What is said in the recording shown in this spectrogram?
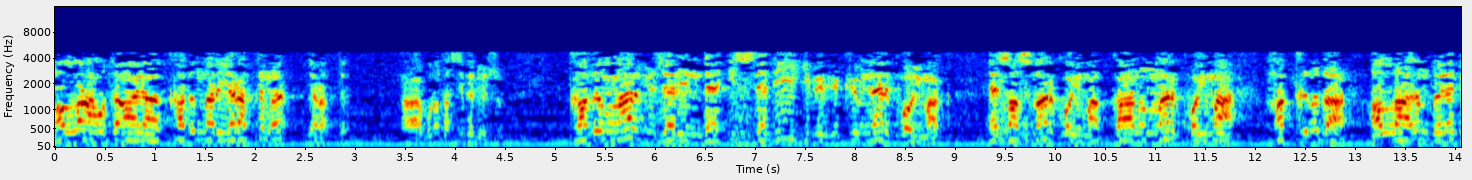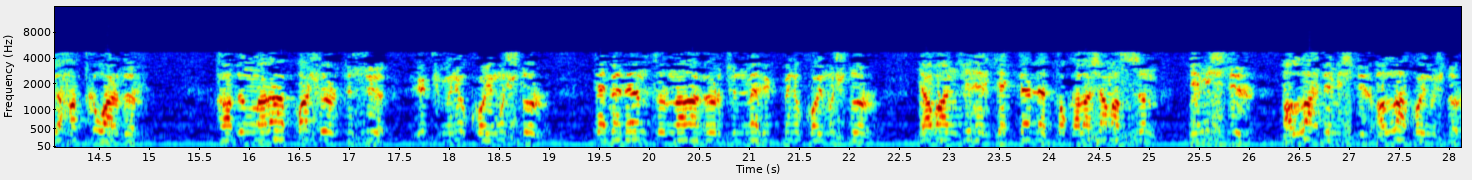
Allahu Teala kadınları yarattı mı? Yarattı. Aa, bunu tasdik ediyorsun. Kadınlar üzerinde istediği gibi hükümler koymak, esaslar koymak, kanunlar koyma hakkını da Allah'ın böyle bir hakkı vardır. Kadınlara başörtüsü hükmünü koymuştur. Tepeden tırnağa örtünme hükmünü koymuştur. Yabancı erkeklerle tokalaşamazsın demiştir. Allah demiştir, Allah koymuştur.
